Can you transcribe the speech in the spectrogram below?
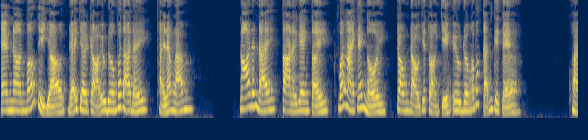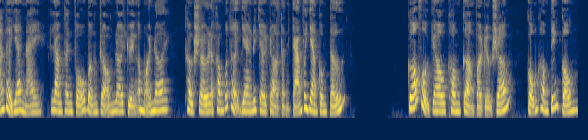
Em nên bớt thì giờ để chơi trò yêu đương với ta đi, thầy Lăng Lâm. Nói đến đây, ta lại ghen tị với hai cái người, trong đầu cho toàn chuyện yêu đương ở Bắc Cảnh kia kìa. Khoảng thời gian này, làm thành phố bận rộn lo chuyện ở mọi nơi, thật sự là không có thời gian để chơi trò tình cảm với Giang công tử. Cố Phù Châu không cần vào rượu sớm, cũng không tiến cung,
